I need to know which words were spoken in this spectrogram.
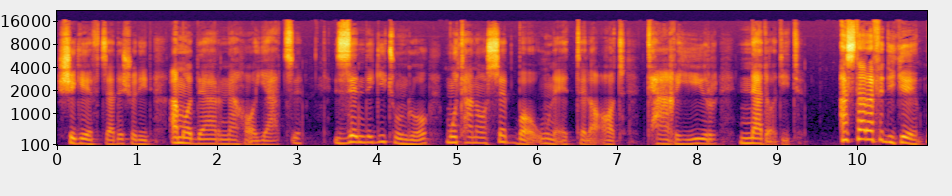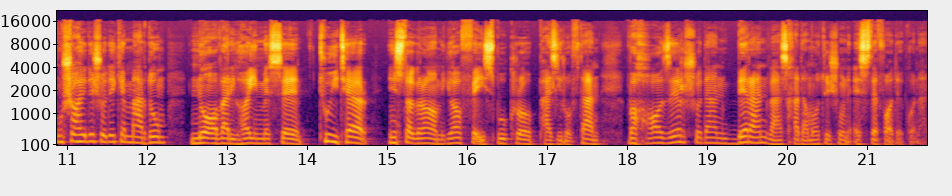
شگفت زده شدید. اما در نهایت زندگیتون رو متناسب با اون اطلاعات تغییر ندادید. از طرف دیگه مشاهده شده که مردم نوآوری هایی مثل توییتر، اینستاگرام یا فیسبوک رو پذیرفتن و حاضر شدن برن و از خدماتشون استفاده کنن.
